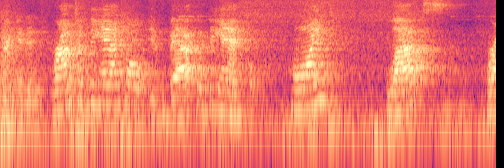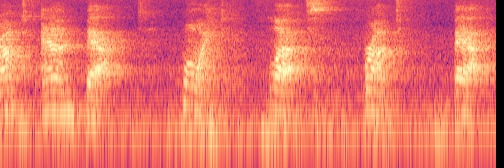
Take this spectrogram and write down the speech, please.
bring it in front of the ankle, in back of the ankle. Point, flex, front and back. Point, flex, front, back.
